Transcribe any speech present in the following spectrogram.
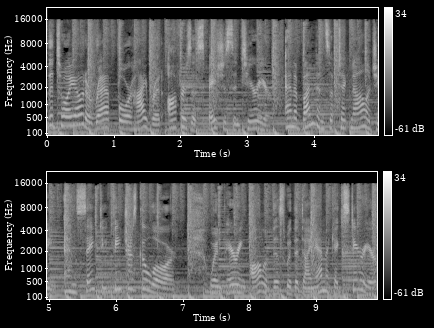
The Toyota RAV4 Hybrid offers a spacious interior, an abundance of technology, and safety features galore. When pairing all of this with a dynamic exterior,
